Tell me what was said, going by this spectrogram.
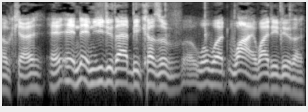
Okay, and and and you do that because of uh, what? What? Why? Why do you do that?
